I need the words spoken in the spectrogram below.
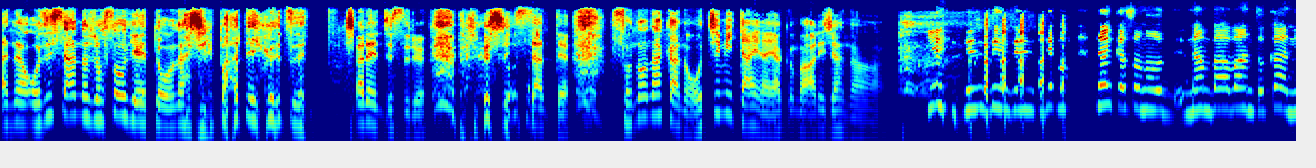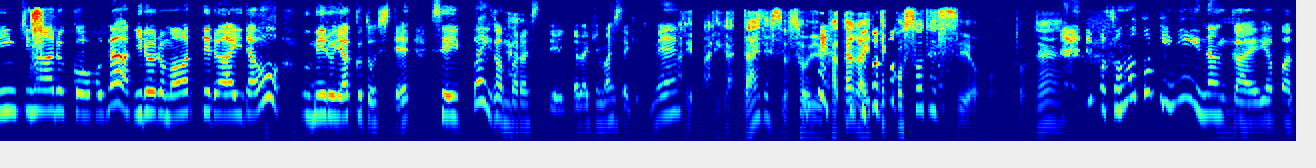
あの、おじさんの女装芸と同じパーティーグッズでチャレンジする ルシーさんって、その中のオチみたいな役回りじゃないや、全然全然。でも、なんかその、ナンバーワンとか人気のある子がいろいろ回ってる間を埋める役として、精一杯頑張らせていただきましたけどい。ねあ。り、ありがたいですよ。そういう方がいてこそですよ。本当ね。でもその時になんか、うんやっぱ、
